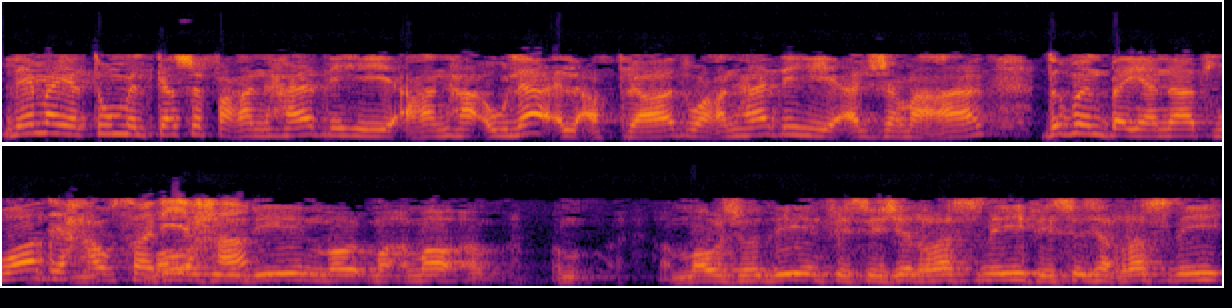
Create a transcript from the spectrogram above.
لما يتم الكشف عن هذه عن هؤلاء الأفراد وعن هذه الجماعات ضمن بيانات واضحة وصريحة موجودين موجودين في سجل رسمي في سجل رسمي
